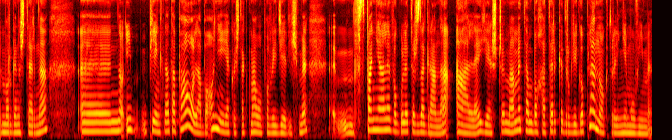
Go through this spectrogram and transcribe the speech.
y, Morgensterna. E, No i piękna ta Paola, bo o niej jakoś tak mało powiedzieliśmy. Wspaniale w ogóle też zagrana, ale jeszcze mamy tam bohaterkę drugiego planu, o której nie mówimy.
